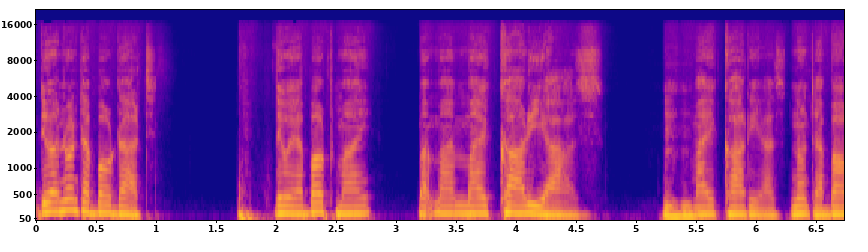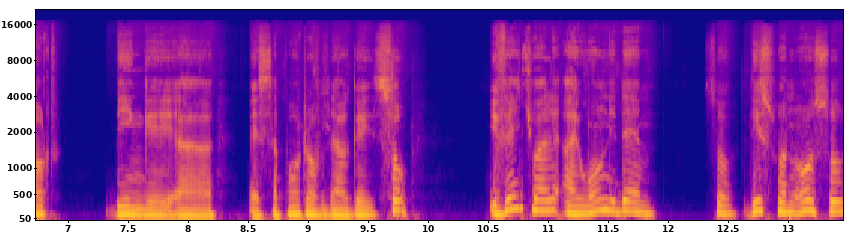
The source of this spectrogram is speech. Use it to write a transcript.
they were not about that. They were about my my, my, my careers, Mhm. my careers, not about being a, uh, a supporter of the gays. So eventually I won them. So this one also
